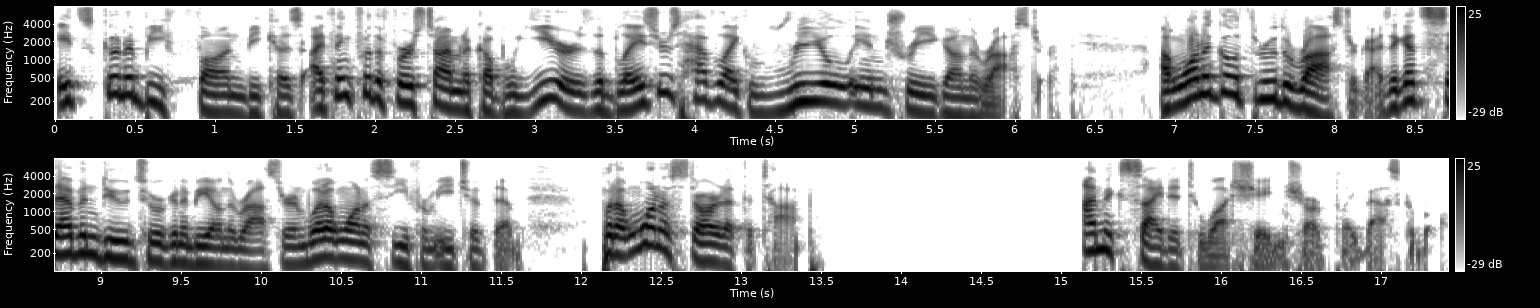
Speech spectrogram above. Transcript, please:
It's going to be fun because I think for the first time in a couple years, the Blazers have like real intrigue on the roster. I want to go through the roster, guys. I got seven dudes who are going to be on the roster and what I want to see from each of them. But I want to start at the top. I'm excited to watch Shaedon Sharpe play basketball.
